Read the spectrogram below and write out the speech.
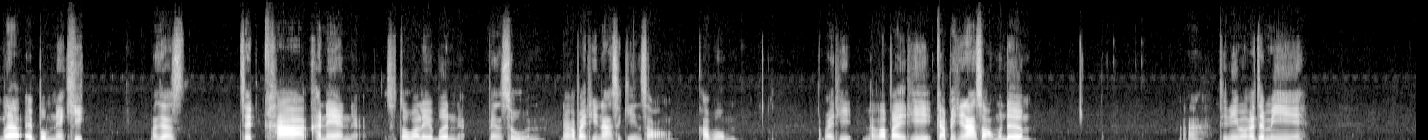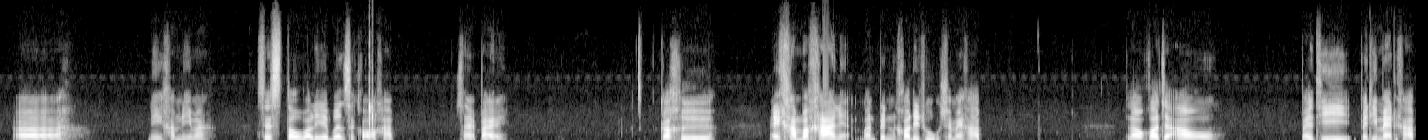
เมื่อไอ้ปุ่มนี้คลิก มันจะเซตค่าคะแนนเนี่ย store variable เนี่ยเป็นศูนย์แล้วก็ไปที่หน้าสกรีนสองครับผมไปที่แล้วก็ไปที่กลับไปที่หน้าสองเหมือนเดิมอะทีนี้มันก็จะมีเอ่อนี่คำนี้มา set store variable score ครับ ใส่ไป ก็คือ ไอ้คำว่าคาเนี่ย มันเป็นข้อที่ถูกใช่ไหมครับ เราก็จะเอาไปที่ไปที่ match ครับ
